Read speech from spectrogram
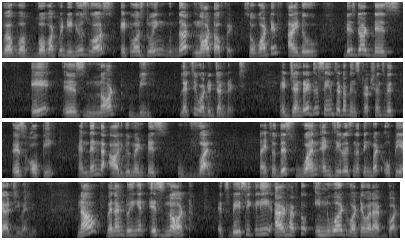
what we deduced was it was doing the not of it. So what if I do dis dot dis A is not B let us see what it generates. It generates the same set of instructions with is OP and then the argument is 1 right. So this 1 and 0 is nothing but OPARG value. Now when I am doing an is not it's basically I would have to invert whatever I've got.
